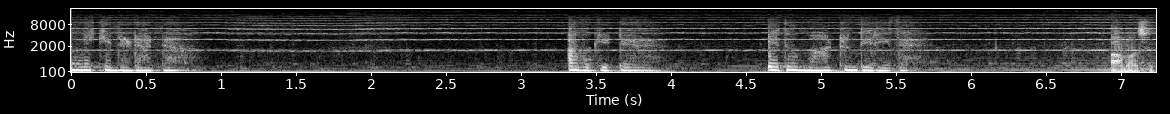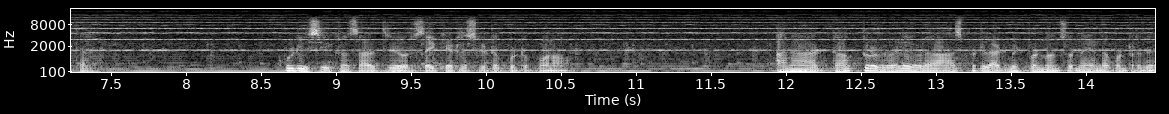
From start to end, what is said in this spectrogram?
இன்னைக்கு என்னடான்னா அவகிட்ட ஏதோ மாற்றம் தெரியுது. ஆமா சீதா. கூடிய சீக்கிரம் சாவித்ரி ஒரு சைக்கியாட்ரிஸ்ட் கிட்ட கூட்டு போனோம். ஆனால் டாக்டர் ஒரு வேளை இவ்வளோ ஹாஸ்பிட்டல் அட்மிட் பண்ணணும்னு சொன்னால் என்ன பண்ணுறது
